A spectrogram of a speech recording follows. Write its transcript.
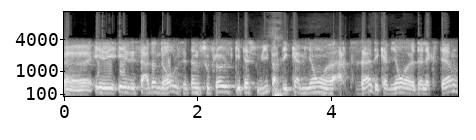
Euh, et, ça donne drôle, c'était une souffleuse qui était suivie par des camions euh, artisans, des camions euh, de l'externe.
